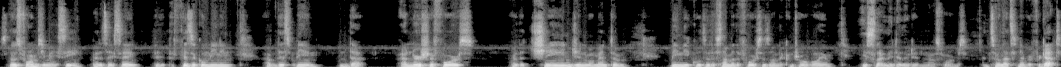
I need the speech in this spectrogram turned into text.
So those forms you may see, but as I say, the, the physical meaning of this being the inertia force or the change in momentum being equal to the sum of the forces on the control volume is slightly diluted in those forms. And so let's never forget,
